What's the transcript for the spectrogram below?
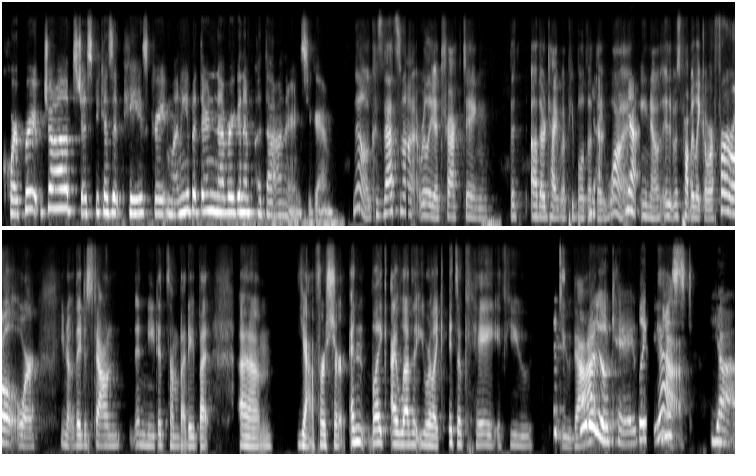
corporate jobs just because it pays great money, but they're never gonna put that on their Instagram. No, because that's not really attracting the other type of people that yeah. they want. Yeah. You know, it was probably like a referral or, you know, they just found and needed somebody. But um yeah, for sure. And like I love that you were like, it's okay if you it's do that. Totally okay. Like yeah. just yeah.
